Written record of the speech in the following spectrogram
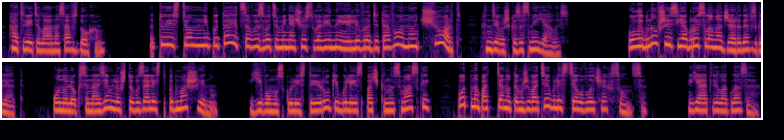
— ответила она со вздохом. «То есть он не пытается вызвать у меня чувство вины или вроде того, но черт!» — девушка засмеялась. Улыбнувшись, я бросила на Джареда взгляд. Он улегся на землю, чтобы залезть под машину. Его мускулистые руки были испачканы смазкой, пот на подтянутом животе блестел в лучах солнца. Я отвела глаза.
